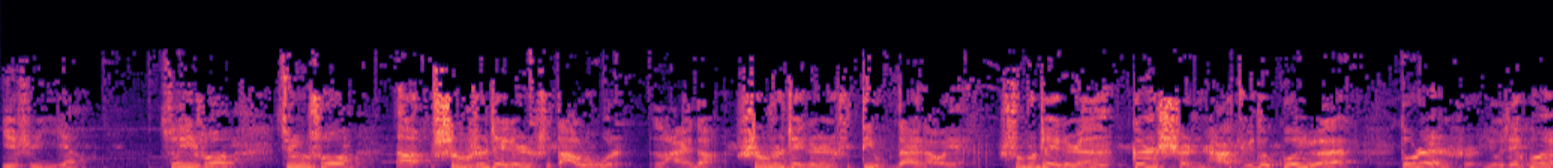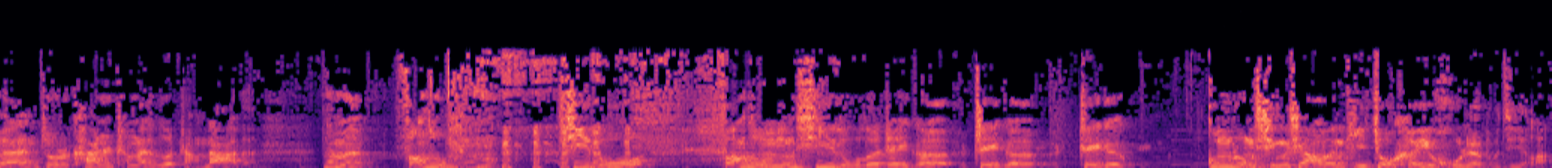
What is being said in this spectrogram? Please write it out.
也是一样。所以说，就是说，啊，是不是这个人是大陆来的？是不是这个人是第五代导演？是不是这个人跟审查局的官员都认识？有些官员就是看着陈凯歌长大的。那么，房祖名 吸毒，房祖名吸毒的这个这个这个公众形象问题就可以忽略不计了，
